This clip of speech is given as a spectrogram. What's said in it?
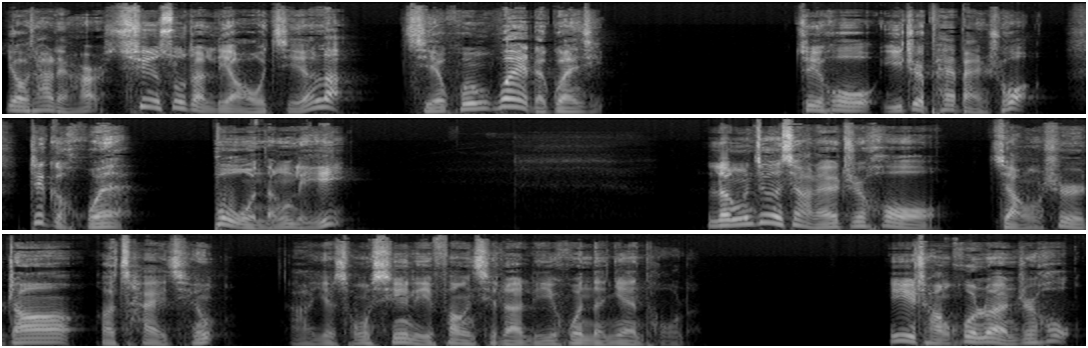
要他俩迅速的了结了结婚外的关系。最后一致拍板说：“这个婚不能离。”冷静下来之后，蒋世章和蔡青啊，也从心里放弃了离婚的念头了。一场混乱之后，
